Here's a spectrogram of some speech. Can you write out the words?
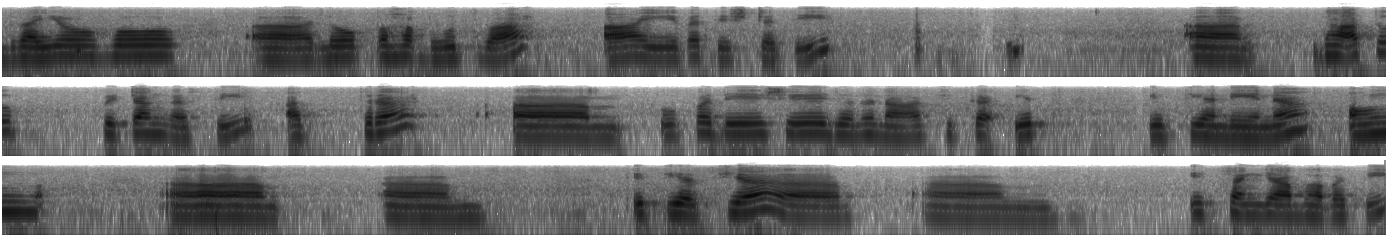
द्वयोः लोपः भूत्वा आ एव तिष्ठति। धातु पिटङ् अस्ति। अत्र उपदेशे जनुनासिक इत् इत्यनेन अङ् इत्यस्य इत्संज्ञा भवति।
